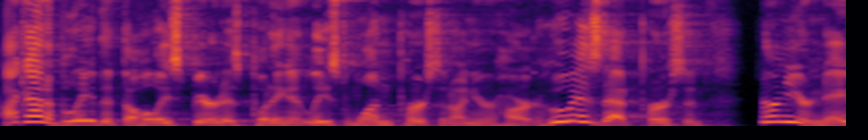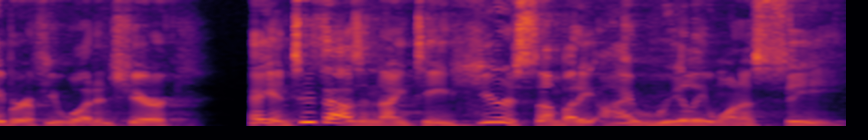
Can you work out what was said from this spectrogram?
I got to believe that the Holy Spirit is putting at least one person on your heart. Who is that person? Turn to your neighbor, if you would, and share hey, in 2019, here's somebody I really want to see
